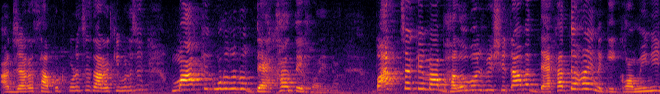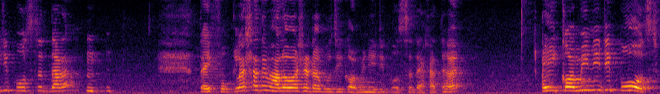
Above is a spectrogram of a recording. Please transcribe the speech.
আর যারা সাপোর্ট করেছে, তারা কি বলেছে? মাকে কোনো কোনোদিনও দেখাতে হয় না। বাচ্চাকে মা ভালোবাসবে, সেটা আবার দেখাতে হয় নাকি? কমিউনিটি পোস্টের দ্বারা? তাই ফোকলার সাথে ভালোবাসাটা বুঝি কমিউনিটি পোস্টে দেখাতে হয়। এই কমিউনিটি পোস্ট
